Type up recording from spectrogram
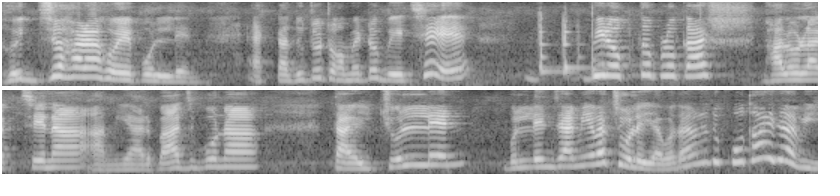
ধৈর্যহারা হয়ে পড়লেন। একটা দুটো টমেটো বেছে, বিরক্ত প্রকাশ, ভালো লাগছে না, আমি আর বাঁচবো না। তাই চললেন, বললেন যে, আমি আবার চলে যাব। তাই আমি তুই কোথায় যাবি?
